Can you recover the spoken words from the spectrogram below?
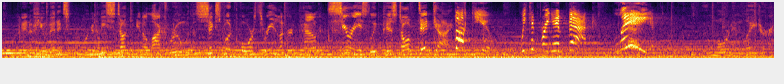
But in a few minutes, we're gonna be stuck in a locked room with a six foot four, 300 pound, seriously pissed off dead guy. Fuck you! We can bring him back! Lee! We'll mourn him later.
